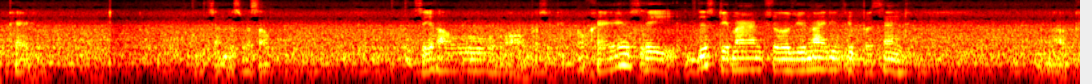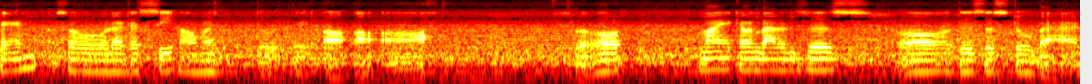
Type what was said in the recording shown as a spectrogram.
Okay. Let's send this vessel let's see how long does it take. Okay see this demand shows you 93 percent. Okay so let us see how much do they uh, uh, uh. so my account balance is oh this is too bad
